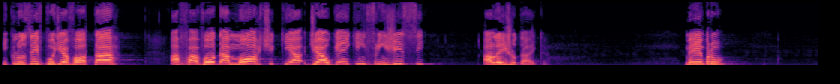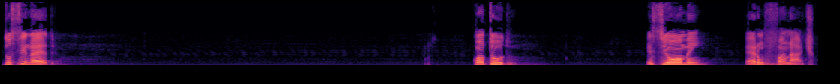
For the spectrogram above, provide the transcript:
Inclusive, podia votar a favor da morte de alguém que infringisse a lei judaica. Membro do Sinédrio. Contudo, esse homem era um fanático,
